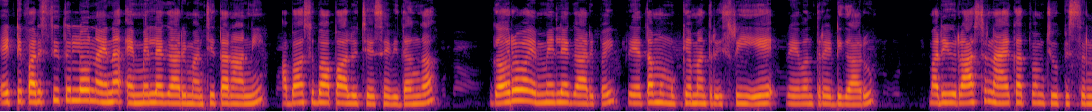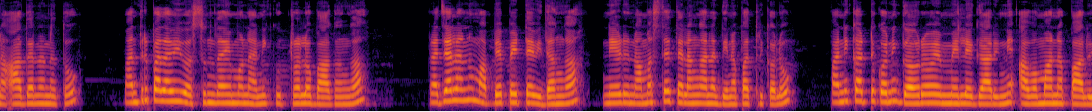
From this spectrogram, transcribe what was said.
ఎట్టి పరిస్థితుల్లోనైనా ఎమ్మెల్యే గారి మంచితనాన్ని అబాసుబాపాలు చేసే విధంగా గౌరవ ఎమ్మెల్యే గారిపై ప్రియతమ ముఖ్యమంత్రి శ్రీ ఏ. రేవంత్ రెడ్డి గారు మరియు రాష్ట్ర నాయకత్వం చూపిస్తున్న ఆదరణతో మంత్రి పదవి వస్తుందేమోనని కుట్రలో భాగంగా ప్రజలను మభ్యపెట్టే విధంగా నేడు నమస్తే తెలంగాణ దినపత్రికలో పని కట్టుకొని గౌరవ ఎమ్మెల్యే గారిని అవమాన పాలు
